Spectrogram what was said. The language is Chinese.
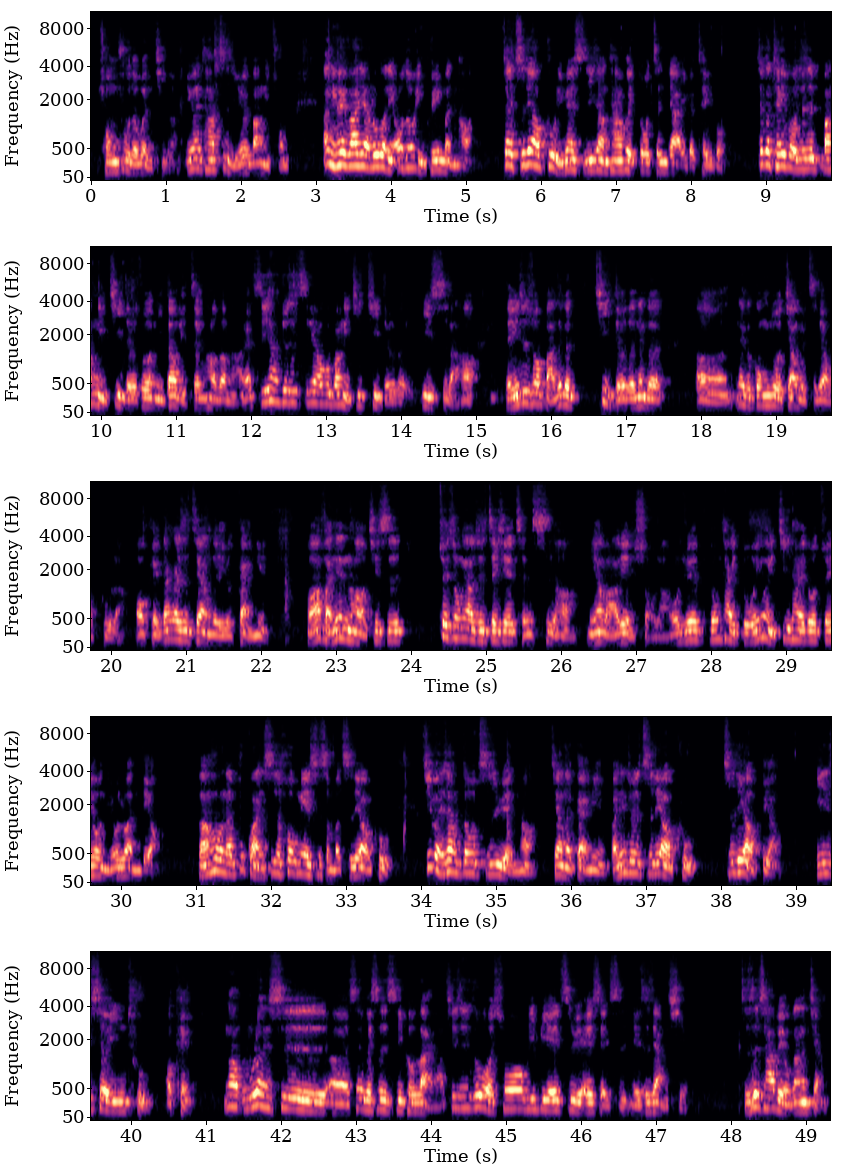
重复的问题了，因为它自己会帮你重。那你会发现，如果你 auto increment 哈，在资料库里面，实际上它会多增加一个 table。这个 table 就是帮你记得说你到底增号到哪，实际上就是资料库帮你记记得的意思啦哈。等于是说把这个记得的那个呃那个工作交给资料库了。OK，大概是这样的一个概念。好啊，反正哈，其实最重要就是这些程式哈，你要把它练熟了。我觉得不用太多，因为你记太多，最后你会乱掉。然后呢，不管是后面是什么资料库，基本上都支援哈这样的概念。反正就是资料库、资料表、insert into，OK。那无论是呃这个是 SQLite 啊，其实如果说 VBA 至于 SS 也是这样写，只是差别我刚刚讲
